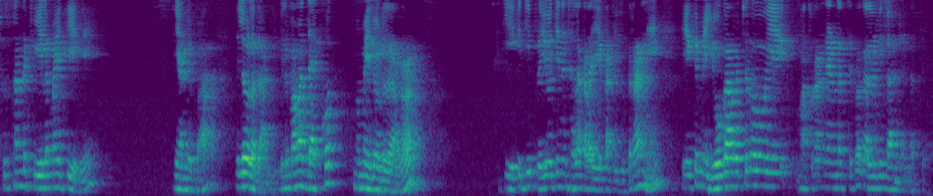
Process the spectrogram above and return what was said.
සුත්තන්ට කියලාමයි තියෙන්නේ. කියන්න එපා. එළවලා දාන්න. කියලා මම දැක්කොත් මම එළවලා දානවා. ඉතින් ඒකෙදි ප්‍රයෝජන සලකලා ඒ කටයුතු කරන්නේ. ඒක මේ යෝගාවචරෝ මේ මතුරන් යන්නත් එපා, ගල්විලි ගන්න යන්නත් එපා.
